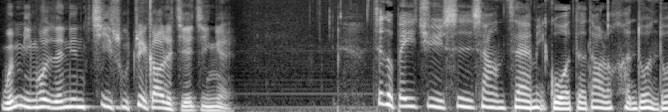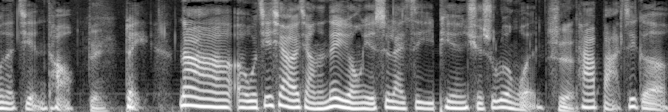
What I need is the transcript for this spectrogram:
文明或者人类技术最高的结晶，哎。这个悲剧事实上在美国得到了很多很多的检讨。对对，那呃，我接下来讲的内容也是来自一篇学术论文，是他把这个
